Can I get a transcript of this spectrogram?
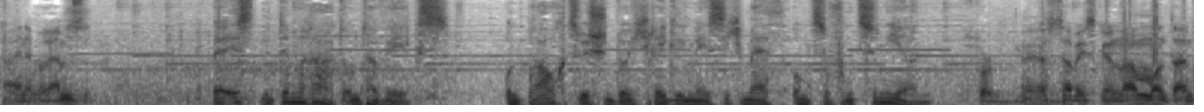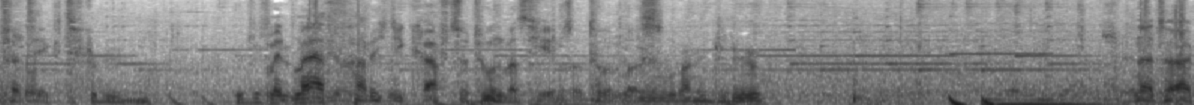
Keine Bremsen. Er ist mit dem Rad unterwegs und braucht zwischendurch regelmäßig Meth, um zu funktionieren. Erst habe ich es genommen und dann vertickt. Mit Meth habe ich die Kraft zu tun, was ich eben so tun muss. Schöner Tag.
